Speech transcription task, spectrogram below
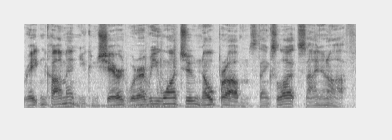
Rate and comment. You can share it wherever you want to. No problems. Thanks a lot. Signing off.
